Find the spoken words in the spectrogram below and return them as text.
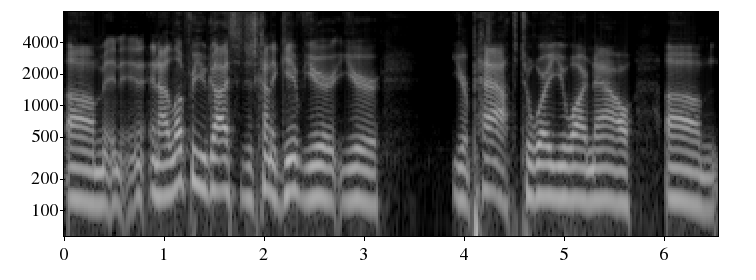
um, and and I love for you guys to just kind of give your your your path to where you are now. Um,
